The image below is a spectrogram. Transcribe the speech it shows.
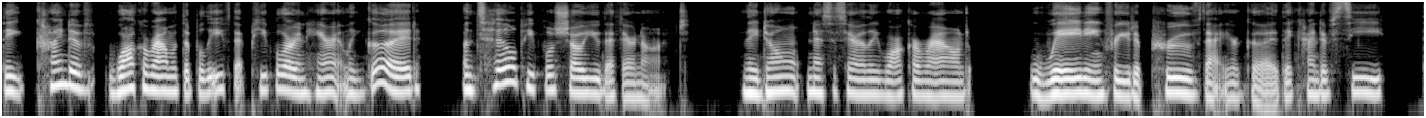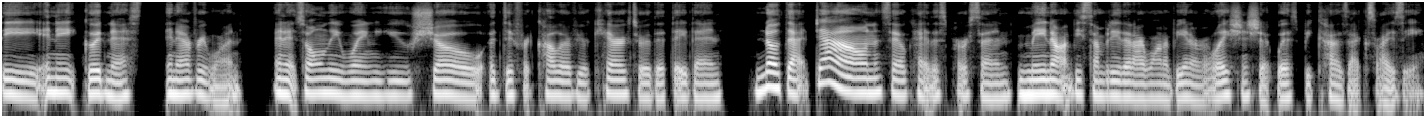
they kind of walk around with the belief that people are inherently good until people show you that they're not. They don't necessarily walk around waiting for you to prove that you're good. They kind of see the innate goodness in everyone. And it's only when you show a different color of your character that they then note that down and say, okay, this person may not be somebody that I want to be in a relationship with because XYZ.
